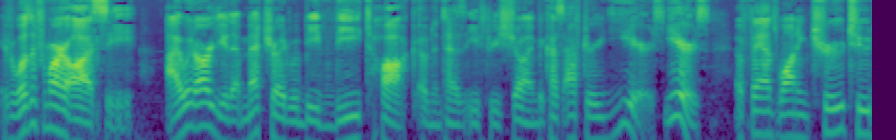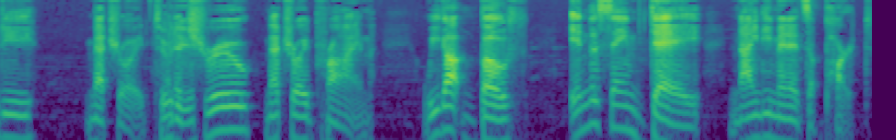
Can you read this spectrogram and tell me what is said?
if it wasn't for Mario Odyssey, I would argue that Metroid would be the talk of Nintendo's E3 showing because after years, years of fans wanting true 2D Metroid and a true Metroid Prime, we got both in the same day, 90 minutes apart.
